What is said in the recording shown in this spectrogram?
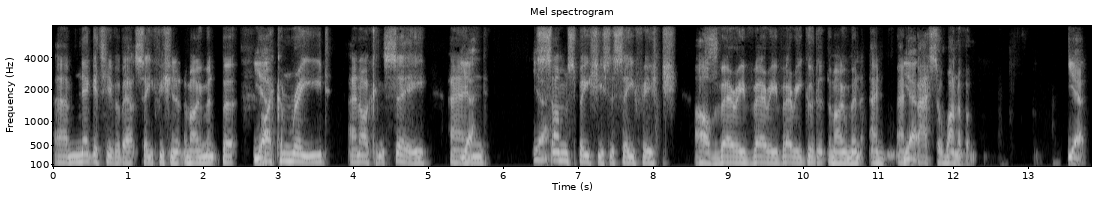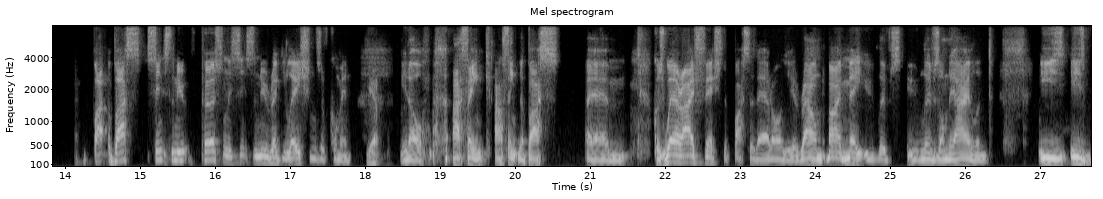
um, negative about sea fishing at the moment, but yeah. I can read and I can see, and yeah. some species of sea fish are very, very, very good at the moment, and and bass are one of them. Yeah, bass since the new personally since the new regulations have come in. Yeah, you know, I think I think the bass because um, where I fish, the bass are there all year round. My mate who lives who lives on the island, he's he's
